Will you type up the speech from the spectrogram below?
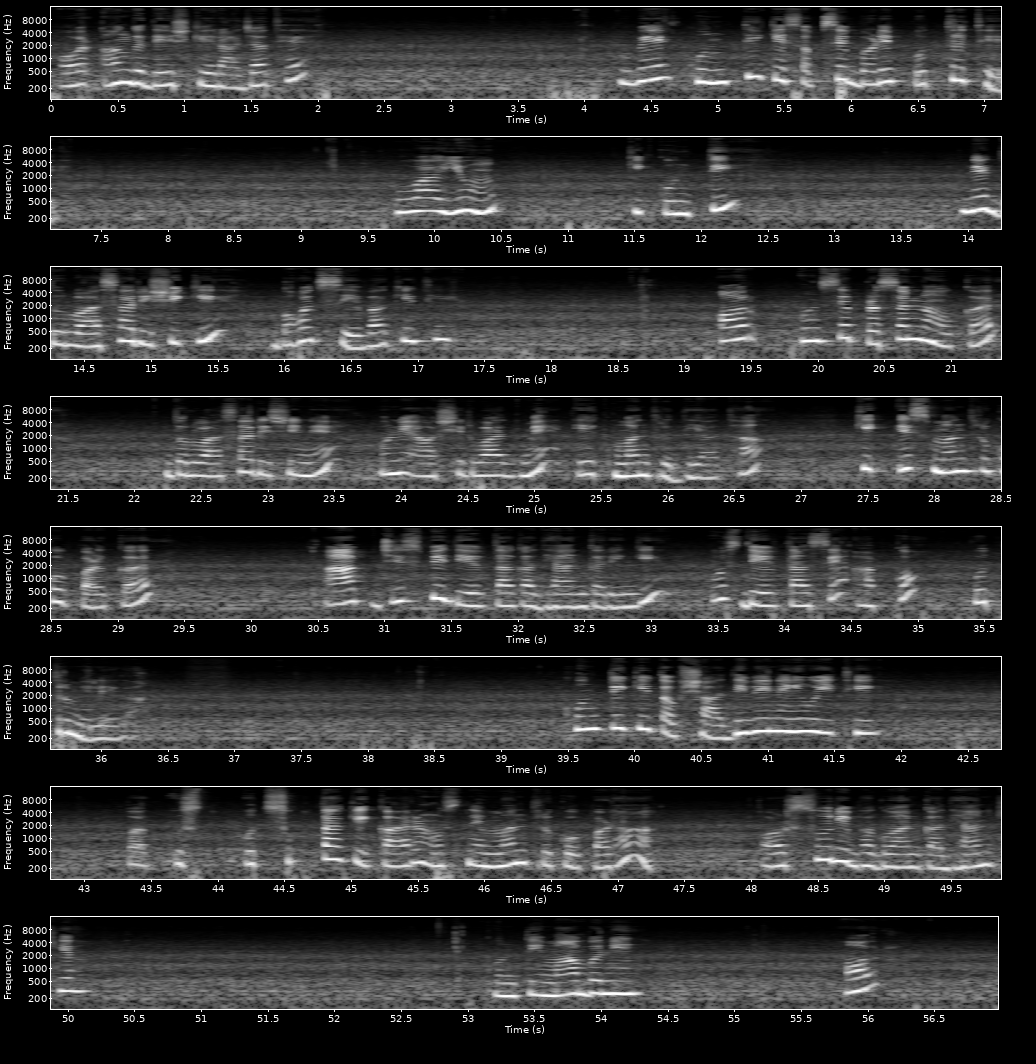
और अंग देश के राजा थे, वे कुंती के सबसे बड़े पुत्र थे। हुआ यूँ कि कुंती ने दुर्वासा ऋषि की बहुत सेवा की थी और उनसे प्रसन्न होकर दुर्वासा ऋषि ने उन्हें आशीर्वाद में एक मंत्र दिया था कि इस मंत्र को पढ़कर आप जिस भी देवता का ध्यान करेंगी, उस देवता से आपको पुत्र मिलेगा। कुंती की तब शादी भी नहीं हुई थी, पर उस उत्सुकता के कारण उसने मंत्र को पढ़ा और सूर्य भगवान का ध्यान किया। कुंती माँ बनी और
